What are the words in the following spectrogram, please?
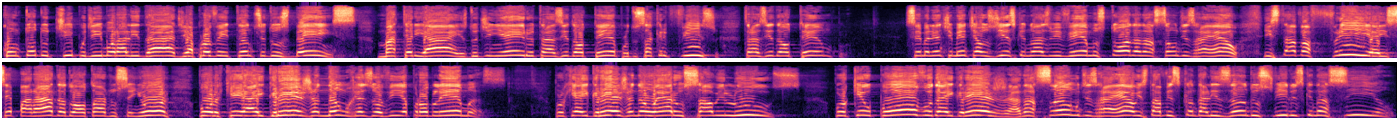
com todo tipo de imoralidade, aproveitando-se dos bens materiais, do dinheiro trazido ao templo, do sacrifício trazido ao templo. Semelhantemente aos dias que nós vivemos, toda a nação de Israel estava fria e separada do altar do Senhor, porque a igreja não resolvia problemas porque a igreja não era o sal e luz, porque o povo da igreja, a nação de Israel, estava escandalizando os filhos que nasciam.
